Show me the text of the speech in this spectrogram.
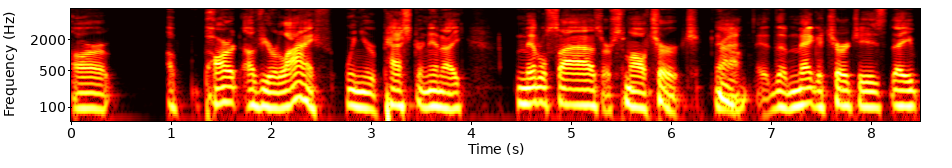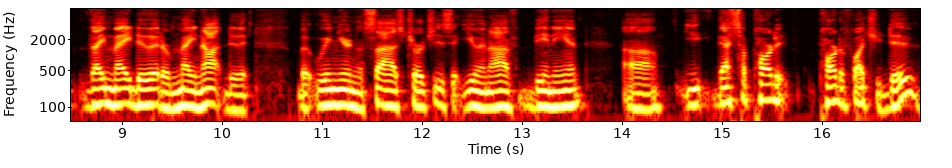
are a part of your life when you're pastoring in a middle size or small church. Now, the mega churches, they they may do it or may not do it, but when you're in the size churches that you and I've been in, uh, you, that's a part of part of what you do.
